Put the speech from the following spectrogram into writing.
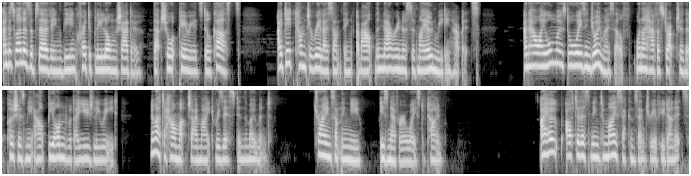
And as well as observing the incredibly long shadow that short period still casts, I did come to realise something about the narrowness of my own reading habits, and how I almost always enjoy myself when I have a structure that pushes me out beyond what I usually read, no matter how much I might resist in the moment. Trying something new is never a waste of time. I hope, after listening to my second century of whodunits,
